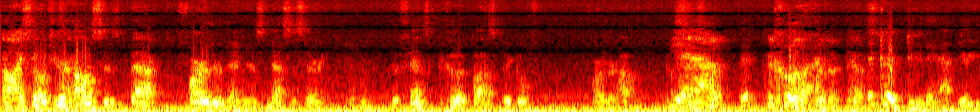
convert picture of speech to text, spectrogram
Oh, I see. So if your house is back farther than is necessary, Mm-hmm. the fence could possibly go farther out. Yeah, Six it Could could. go further. Yes. It could do that. You,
